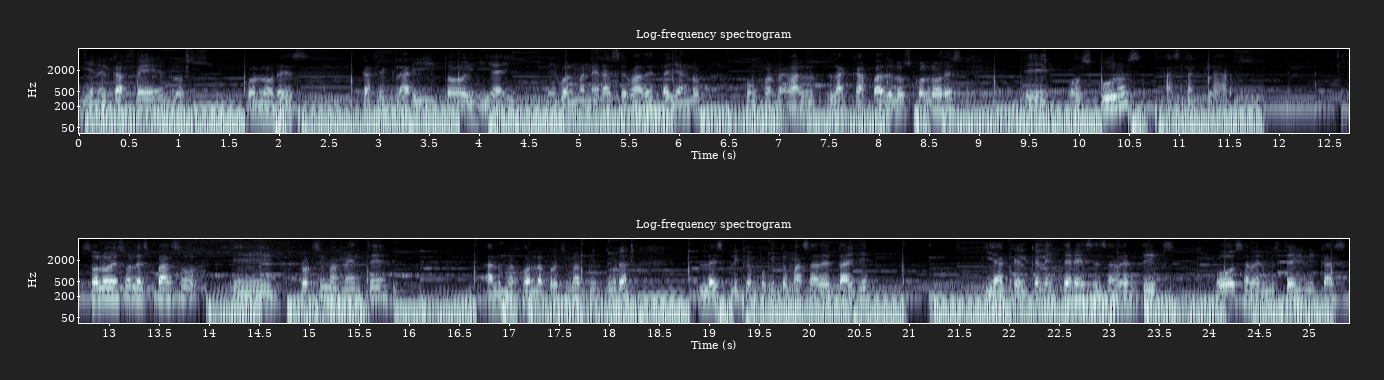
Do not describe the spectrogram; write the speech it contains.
Y en el café, los colores café clarito y ahí de igual manera se va detallando conforme va la capa de los colores de oscuros hasta claros. Solo eso les paso. Eh, próximamente a lo mejor la próxima pintura la explique un poquito más a detalle y aquel que le interese saber tips o saber mis técnicas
